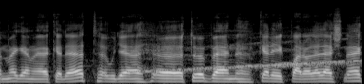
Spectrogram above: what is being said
megemelkedett. Ugye többen kerékpárral elesnek,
